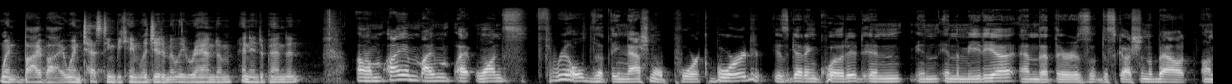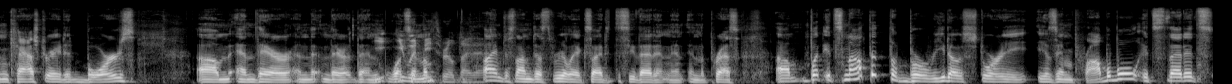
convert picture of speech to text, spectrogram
went bye bye when testing became legitimately random and independent. Um, I am I'm at once thrilled that the National Pork Board is getting quoted in, in, in the media and that there's a discussion about uncastrated boars. Um, and their and th- and their then You- you what's would in be them. thrilled by that. I'm just I'm just really excited to see that in in, in the press. Um, but it's not that the burrito story is improbable; it's that it's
